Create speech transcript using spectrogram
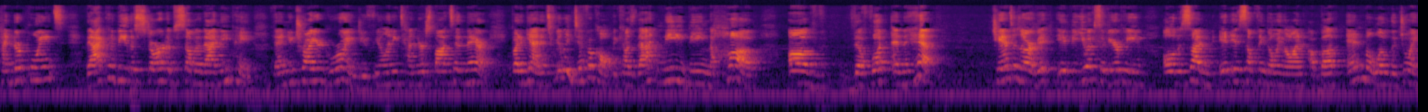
tender points? That could be the start of some of that knee pain. Then you try your groin. Do you feel any tender spots in there? But again, it's really difficult because that knee being the hub of the foot and the hip, chances are if, it, if you have severe pain all of a sudden it is something going on above and below the joint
